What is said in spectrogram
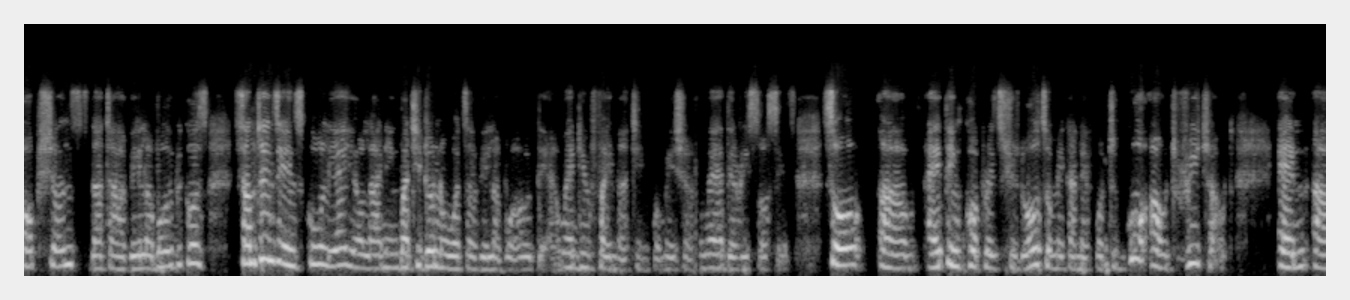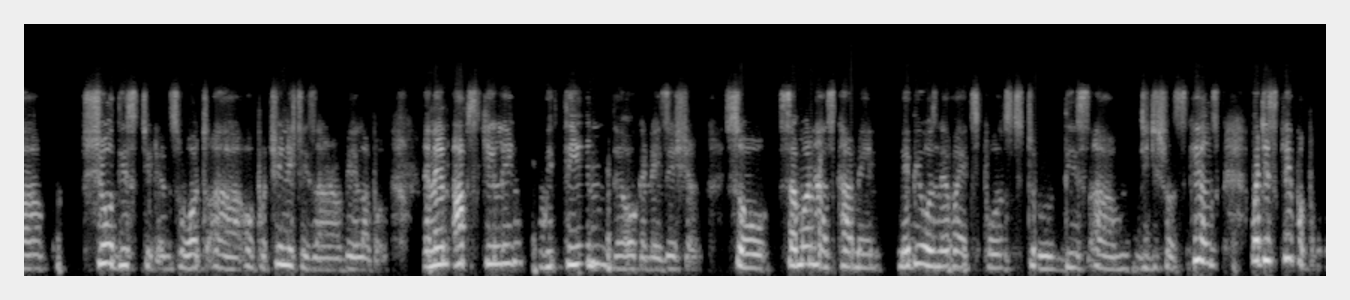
options that are available. Because sometimes you're in school, yeah, you're learning, but you don't know what's available out there. Where do you find that information? Where are the resources? So um, I think corporates should also make an effort to go out, reach out, and uh, show these students what uh, opportunities are available. And then upskilling within the organization. So someone has come in, maybe was never exposed to these um, digital skills, but is capable.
